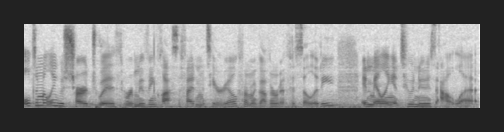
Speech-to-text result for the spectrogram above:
ultimately was charged with removing classified material from a government facility and mailing it to a news outlet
